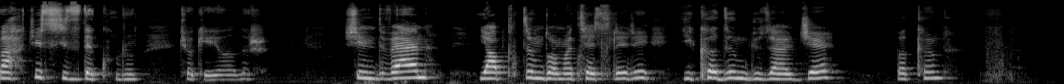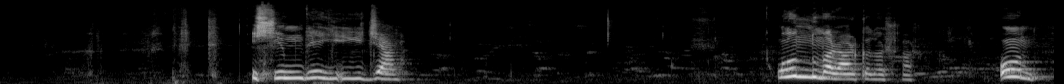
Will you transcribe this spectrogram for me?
bahçe siz de kurun. Çok iyi olur. Şimdi ben yaptım domatesleri. Yıkadım güzelce. Bakın. Şimdi yiyeceğim. 10 numara arkadaşlar. 10.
